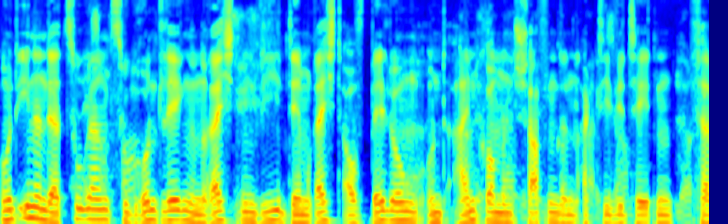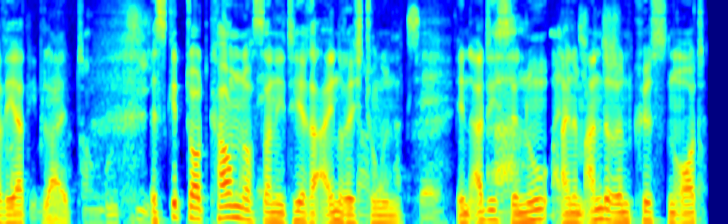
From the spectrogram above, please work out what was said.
und ihnen der Zugang zu grundlegenden Rechten wie dem Recht auf Bildung und einkommensschaffenden Aktivitäten verwehrt bleibt. Es gibt dort kaum noch sanitäre Einrichtungen. In Adisenu, einem anderen Küstenort,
